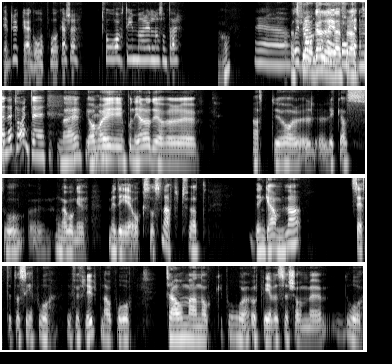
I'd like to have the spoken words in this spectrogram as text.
Det brukar gå på kanske två timmar eller något sånt där. Ja. Eh, Jag och ibland frågar får man det ju fortsätta, att- men det tar inte... Nej, jag var imponerad över eh, att du har lyckats så eh, många gånger med det och så snabbt. För att den gamla sättet att se på det förflutna och på trauman och på upplevelser som eh, då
